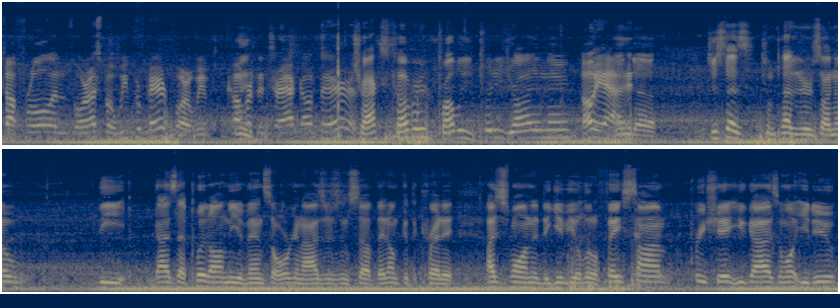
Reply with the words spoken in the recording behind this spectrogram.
tough role in for us, but we prepared for it. We've covered I mean, the track out there. Track's covered, probably pretty dry in there. Oh yeah. And uh, just as competitors, I know the guys that put on the events, the organizers and stuff, they don't get the credit. I just wanted to give you a little FaceTime. Appreciate you guys and what you do.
